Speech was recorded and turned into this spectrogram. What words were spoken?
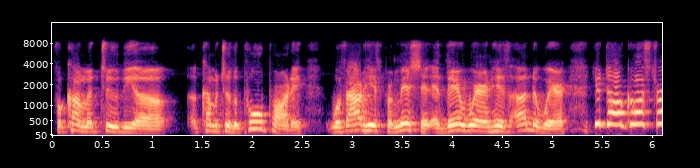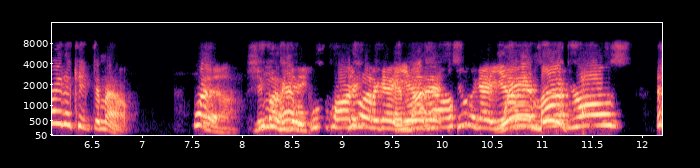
for coming to the uh coming to the pool party without his permission, and they're wearing his underwear. You doggone straight have kicked him out. What? Yeah. You want to have a pool party She would have got at yelled my at. house? She would have got yelled Wearing at. my too. drawers?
